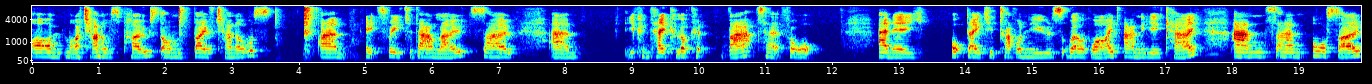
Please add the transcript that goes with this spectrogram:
on my channel's post on both channels. Um, it's free to download so um, you can take a look at that uh, for any updated travel news worldwide and the UK and um, also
